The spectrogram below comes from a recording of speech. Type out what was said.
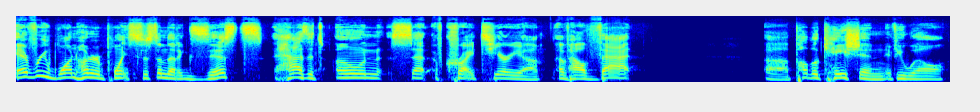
every 100 point system that exists has its own set of criteria of how that uh, publication, if you will,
